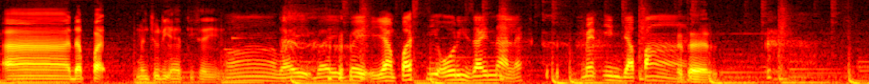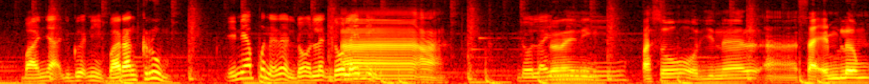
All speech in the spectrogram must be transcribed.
ah, dapat mencuri hati saya. Ah, baik, baik, baik. Yang pasti original eh. Made in Japan. Betul. Banyak juga ni barang chrome. Ini apa ni? Door, door lining. Ah, ah, Door lining. door lining. Paso original, ah, side emblem.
